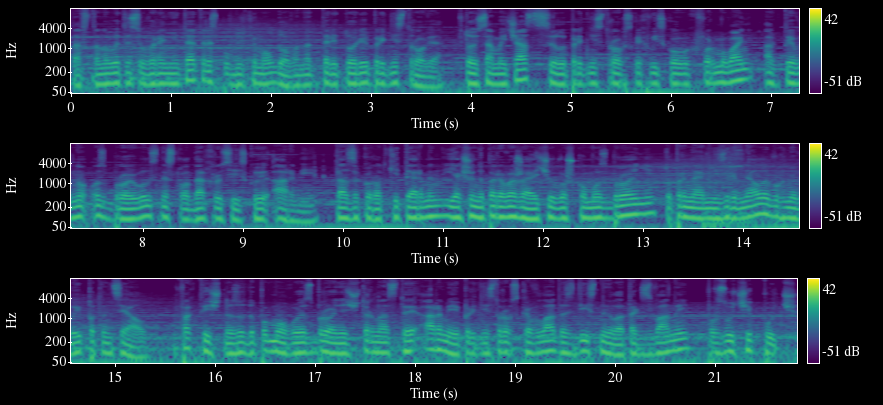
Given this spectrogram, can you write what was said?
та встановити суверенітет Республіки Молдова над територією Придністров'я. В той самий час сили придністровських військових формувань активно озброювались на складах російської армії. Та за короткий термін, якщо не переважаючи у важкому озброєнні, то принаймні зрівняли вогневий потенціал. Фактично, за допомогою озброєння 14-ї армії Придністровська влада здійснила так званий повзучий путч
